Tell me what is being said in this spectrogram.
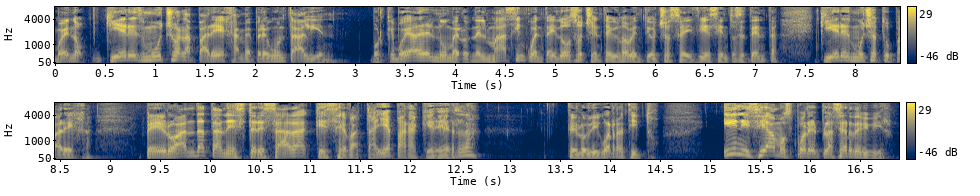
Bueno, ¿quieres mucho a la pareja? Me pregunta alguien. Porque voy a dar el número en el más 52 81 28 6 10 170. Quieres mucho a tu pareja, pero anda tan estresada que se batalla para quererla. Te lo digo al ratito. Iniciamos por el placer de vivir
